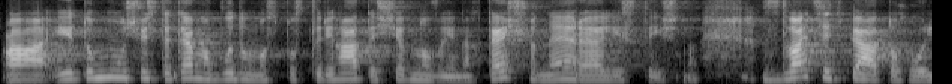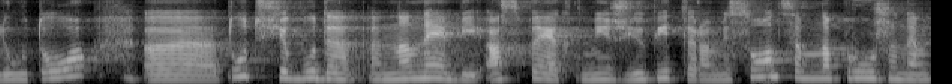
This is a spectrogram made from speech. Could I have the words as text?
А, і тому щось таке ми будемо спостерігати ще в новинах, те, що не реалістично. З 25 лютого е, тут ще буде на небі аспект між Юпітером і Сонцем напруженим.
